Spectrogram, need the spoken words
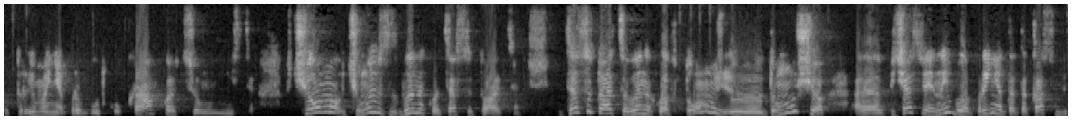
отримання прибутку. Крапка в цьому місці. В чому чому виникла ця ситуація? Ця ситуація виникла в тому, е, тому що е, під час війни була прийнята така собі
